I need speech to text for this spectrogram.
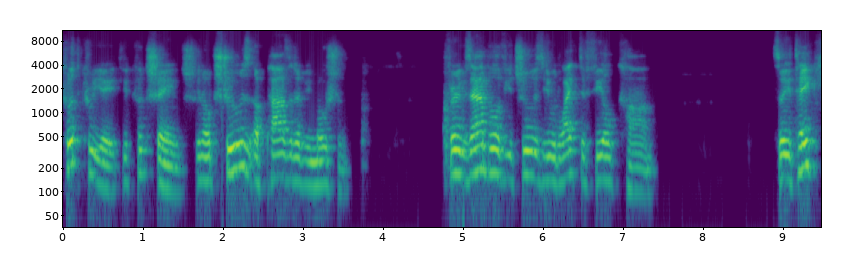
could create, you could change, you know, choose a positive emotion. For example, if you choose, you would like to feel calm. So you take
